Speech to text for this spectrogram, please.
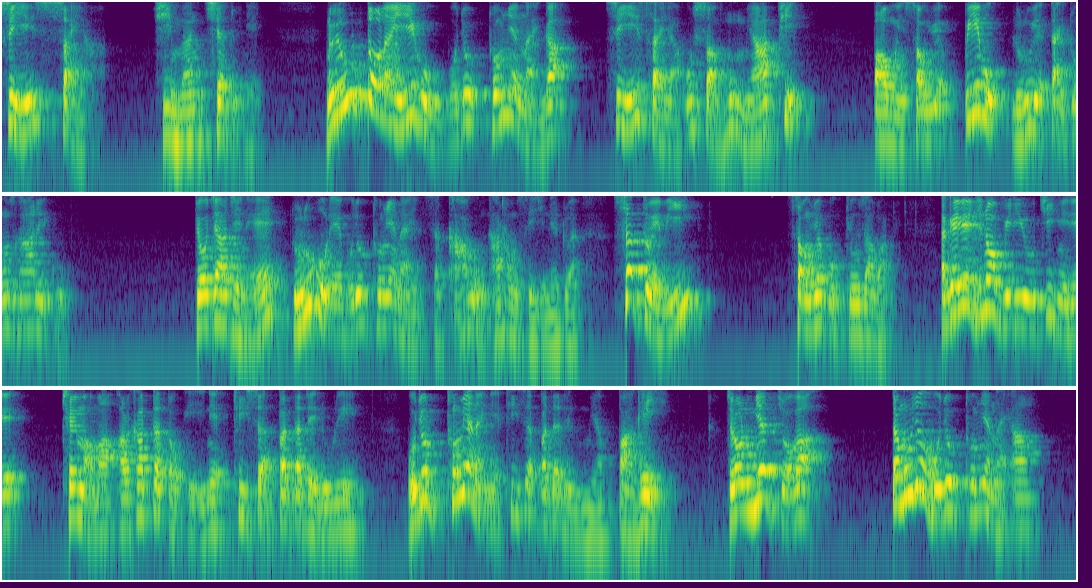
စီရေးဆိုင်ရာရီမန်းချက်တွေနဲ့ຫນွေဦးတော်လန်ရေးကိုဗိုလ်ချုပ်ထွန်းမြတ်နိုင်ကစီရေးဆိုင်ရာဥဆောင်မှုများဖြင့် ပါဝင်ဆောင်ရွက်ပေးဖို့လူလူရဲ့တိုက်တွန်းစကားတွေကိုပြောကြားခြင်းနဲ့လူလူကိုလည်းဗိုလ်ချုပ်ထွန်းမြတ်နိုင်စကားကိုနားထောင်စေခြင်းတဲ့အတွက်ဆက်သွယ်ပြီးဆောင်ရွက်ဖို့ကြိုးစားပါမယ်အကယ်၍ကျွန်တော်ဗီဒီယိုကြည့်နေတဲ့ထဲမှာမှာအာရခတ်တက်တော်အေနဲ့ထိဆက်ပတ်သက်တဲ့လူတွေဘိုလ်ချုပ်ထွန်းမြတ်နိုင်တဲ့ထိဆက်ပတ်သက်တဲ့လူများပါခဲ့ရင်ကျွန်တော်လူမြတ်ကျော်ကတမှုချုပ်ဘိုလ်ချုပ်ထွန်းမြတ်နိုင်အား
